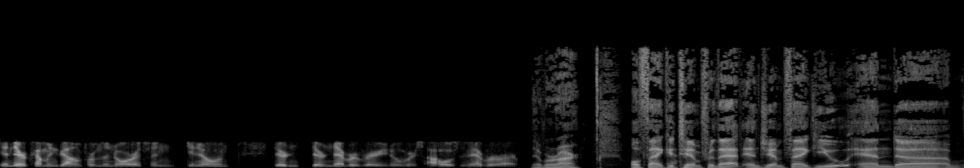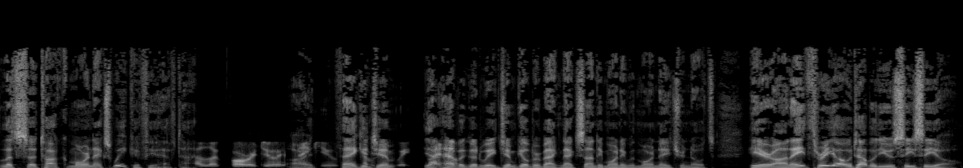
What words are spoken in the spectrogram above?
and they're coming down from the north, and you know, they're they're never very numerous. Owls never are. Never are. Well, thank you, Tim, for that, and Jim, thank you. And uh, let's uh, talk more next week if you have time. I look forward to it. All Thank right. you. Thank you, Have Jim. Yeah, Bye have now. a good week. Jim Gilbert back next Sunday morning with more nature notes here on 830 WCCO.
